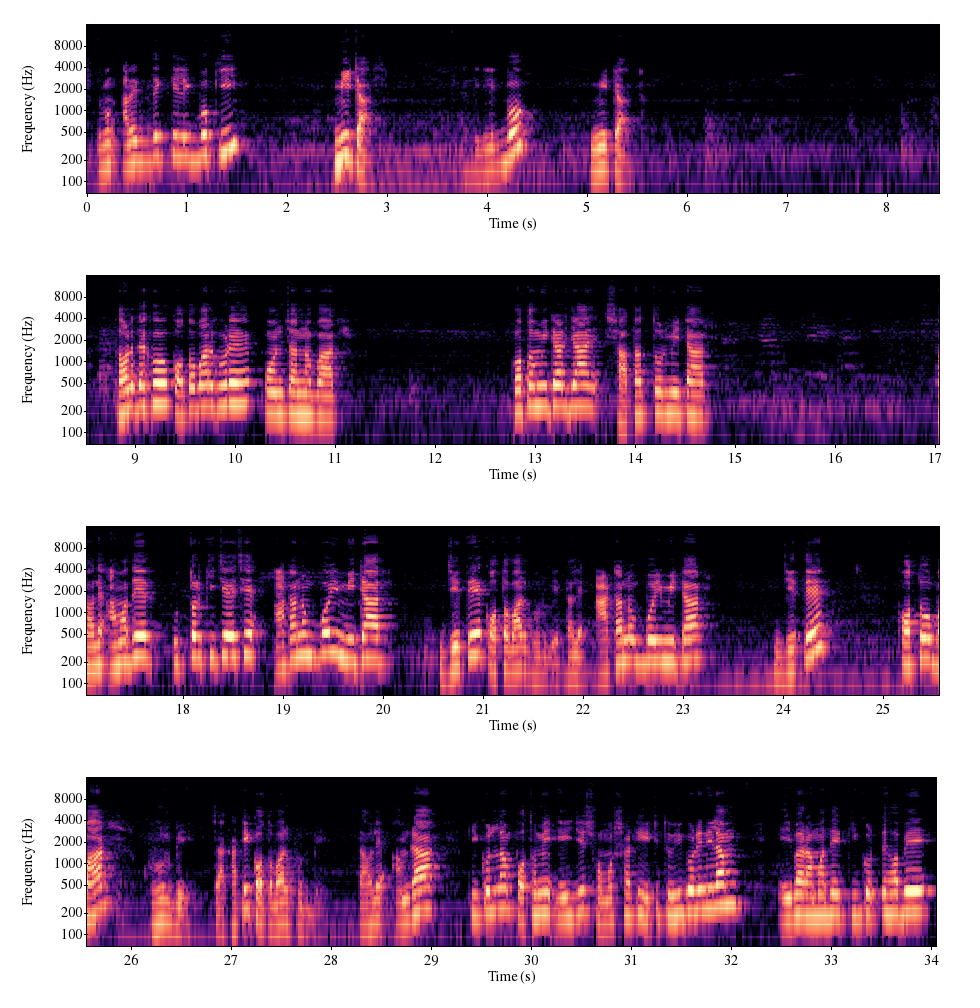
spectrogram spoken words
এবং আরেক দিকে লিখব কি? মিটার। এদিকে লিখব মিটার। তাহলে দেখো কতবার ঘুরে? পঞ্চান্ন বার। কত মিটার যায়? সাতাত্তর মিটার। তাহলে আমাদের উত্তর কী চেয়েছে? আটানব্বই মিটার যেতে কতবার ঘুরবে? তাহলে আটানব্বই মিটার যেতে কতবার ঘুরবে? চাকাটি কতবার ঘুরবে? তাহলে আমরা কি করলাম? প্রথমে এই যে সমস্যাটি এটি তৈরি করে নিলাম। এইবার আমাদের কি করতে হবে?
